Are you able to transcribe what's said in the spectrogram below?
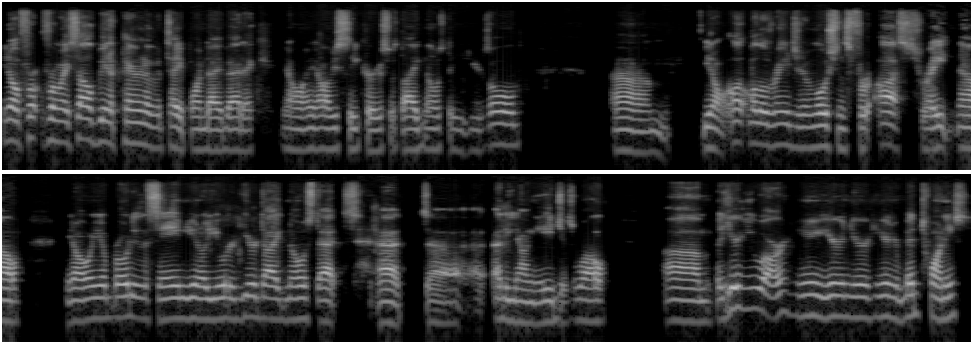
you know, for, for myself being a parent of a type one diabetic, you know, I obviously Curtis was diagnosed at eight years old. Um, you know, all, all those range of emotions for us right now. You know, you know, Brody the same. You know, you were you're diagnosed at at uh, at a young age as well. Um, but here you are. You're, you're in your you're in your mid twenties,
